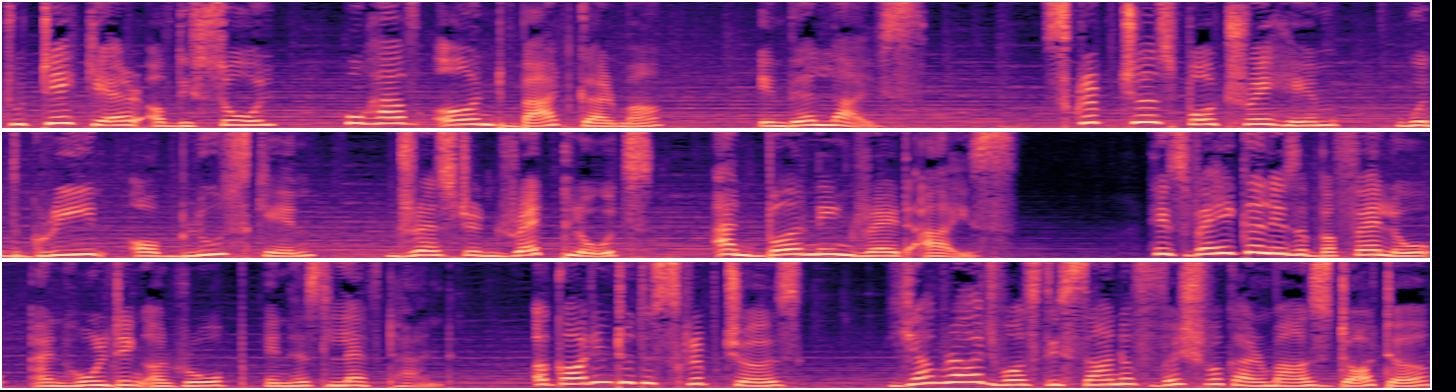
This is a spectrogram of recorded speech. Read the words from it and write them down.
to take care of the soul who have earned bad karma in their lives. Scriptures portray him with green or blue skin, dressed in red clothes, and burning red eyes. His vehicle is a buffalo and holding a rope in his left hand. According to the scriptures, Yamraj was the son of Vishwakarma's daughter,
